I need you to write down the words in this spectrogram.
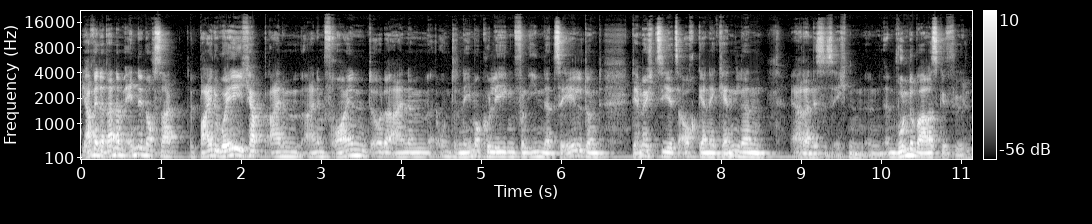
ja, wenn er dann am Ende noch sagt, by the way, ich habe einem, einem Freund oder einem Unternehmerkollegen von Ihnen erzählt und der möchte Sie jetzt auch gerne kennenlernen, ja, dann ist es echt ein, ein, ein wunderbares Gefühl.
